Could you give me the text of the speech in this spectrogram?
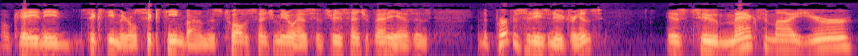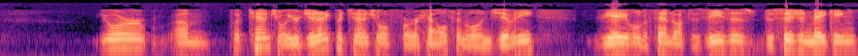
Okay, you need 60 minerals, 16 vitamins, 12 essential amino acids, 3 essential fatty acids. And the purpose of these nutrients is to maximize your, your, um, potential, your genetic potential for health and longevity, be able to fend off diseases, decision making,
